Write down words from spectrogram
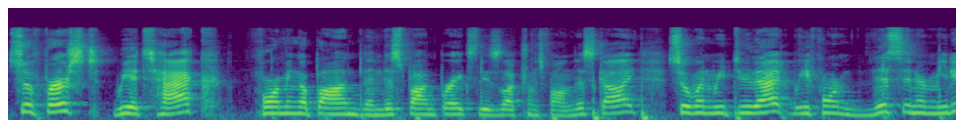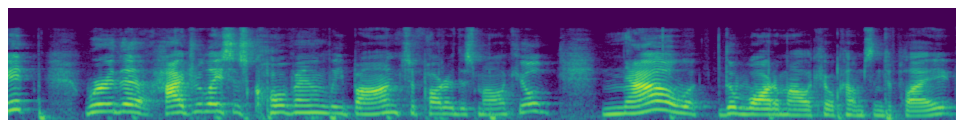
So first we attack forming a bond, then this bond breaks, these electrons fall on this guy. So when we do that, we form this intermediate where the hydrolases covalently bond to part of this molecule. Now the water molecule comes into play,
